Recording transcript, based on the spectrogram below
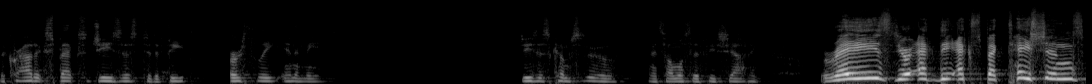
The crowd expects Jesus to defeat earthly enemies. Jesus comes through, and it's almost as if he's shouting, Raise your, the expectations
